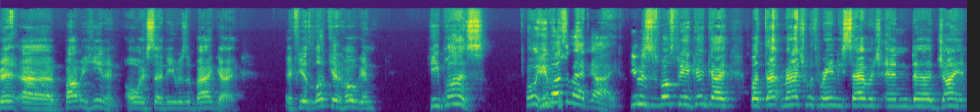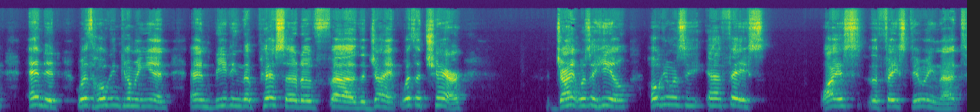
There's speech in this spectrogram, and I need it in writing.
Uh, Bobby Heenan always said he was a bad guy. If you look at Hogan, he was. Oh, he he was- was a bad guy. He was supposed to be a good guy, but that match with Randy Savage and uh, Giant ended with Hogan coming in and beating the piss out of uh, the Giant with a chair. Giant was a heel, Hogan was a uh, face. Why is the face doing that?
